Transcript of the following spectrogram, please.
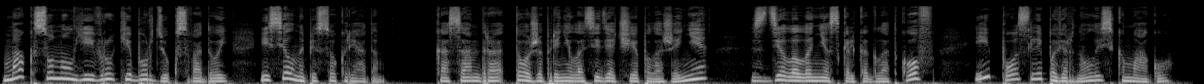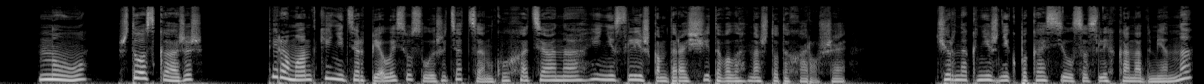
Мак сунул ей в руки бурдюк с водой и сел на песок рядом — Кассандра тоже приняла сидячее положение, сделала несколько глотков и после повернулась к магу. «Ну, что скажешь?» Пиромантке не терпелось услышать оценку, хотя она и не слишком-то рассчитывала на что-то хорошее. Чернокнижник покосился слегка надменно,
